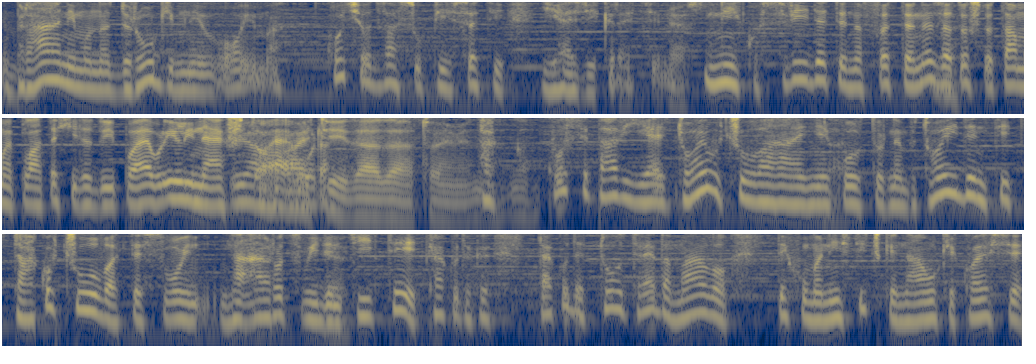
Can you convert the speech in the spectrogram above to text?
Branimo na drugim nivoima ko će od vas upisati jezik recimo? Yes. Niko. Svi idete na FTN da. zato što tamo je plata hiljadu i po eura ili nešto ja, eura. IT, da, da, to je mi. Da, pa da. ko se bavi jezik? To je učuvanje da. kulturne, to je identitet. Tako čuvate svoj narod, svoj identitet. Yes. Kako da, tako da to treba malo te humanističke nauke koje se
